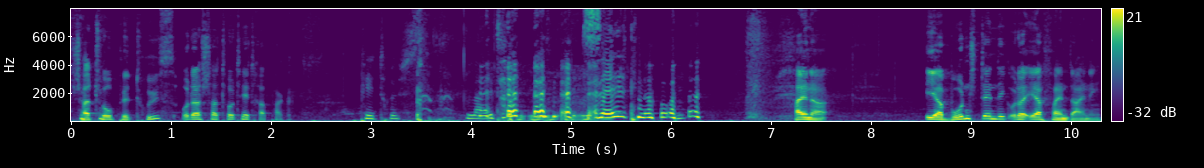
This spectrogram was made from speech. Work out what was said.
Chateau Petrus oder Chateau Tetrapack? Petrus. Leider. Selten. aber- Heiner, eher bodenständig oder eher Fine Dining?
